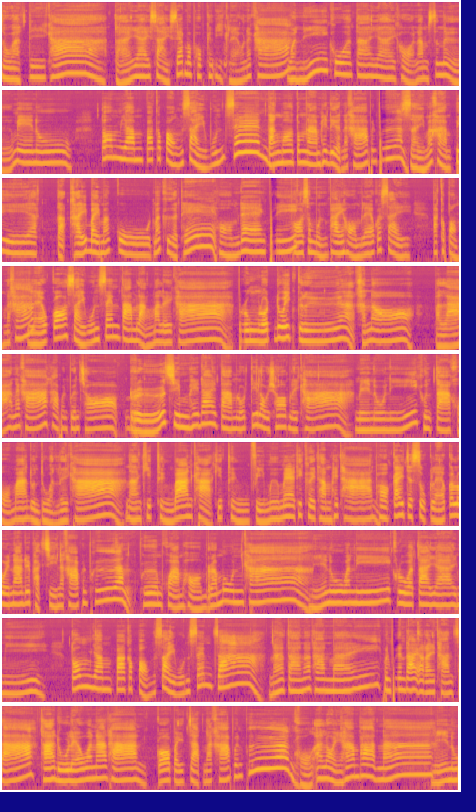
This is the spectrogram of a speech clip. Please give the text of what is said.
สวัสดีค่ะ ตายายสายแซบมาพบกันอีกแล้วนะคะ วันนี้ครัวตายายขอนำเสนอเมนู ต้มยำปลากระป๋องใส่วุ้นเส้น ตั้งหม้อต้มน้ำให้เดือดนะคะเพื่อนๆ ใส่มะขามเปียก ตะไคร้ใบมะกรูด มะเขือเทศ หอมแดงพริก พอสมุนไพรหอมแล้วก็ใส่ ปลากระป๋องนะคะ แล้วก็ใส่วุ้นเส้นตามหลังมาเลยค่ะ ปรุงรสด้วยเกลือคะนอ ปลานะคะ ถ้าเพื่อนๆชอบ หรือชิมให้ได้ตามรสที่เราชอบเลยค่ะ เมนูนี้คุณตาขอมาด่วนๆเลยค่ะ นางคิดถึงบ้านค่ะ คิดถึงฝีมือแม่ที่เคยทำให้ทาน พอใกล้จะสุกแล้วก็โรยหน้าด้วยผักชีนะคะเพื่อนๆ เพิ่มความหอมระมุนค่ะ เมนูวันนี้ ครัวตายายมี ต้มยำปลากระป๋องใส่วุ้นเส้นจ้า หน้าตาน่าทานไหม เพื่อนๆได้อะไรทานจ้า ถ้าดูแล้วว่าน่าทานก็ไปจัดนะคะเพื่อนๆ ของอร่อยห้ามพลาดนะ เมนู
